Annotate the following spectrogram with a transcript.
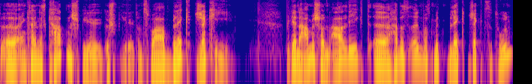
äh, ein kleines Kartenspiel gespielt, und zwar Black Jackie. Wie der Name schon nahelegt, äh, hat es irgendwas mit Black Jack zu tun.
